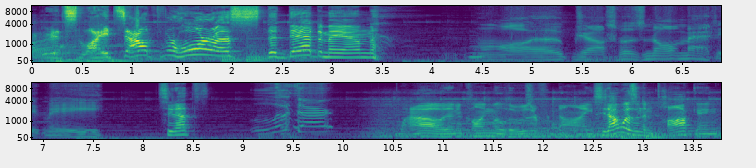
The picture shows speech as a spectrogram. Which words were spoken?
It's lights out for Horace, the dead man. I hope Jasper's not mad at me. See that's Loser! Wow. Then you're calling him a loser for dying. See, that wasn't him talking.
